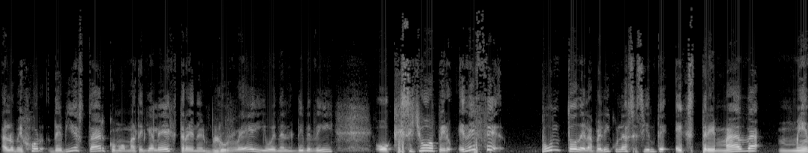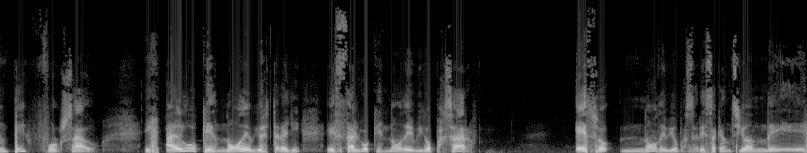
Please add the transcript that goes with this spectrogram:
a lo mejor debía estar como material extra en el Blu-ray o en el DVD o qué sé yo. Pero en ese punto de la película se siente extremadamente forzado. Es algo que no debió estar allí. Es algo que no debió pasar. Eso no debió pasar. Esa canción de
